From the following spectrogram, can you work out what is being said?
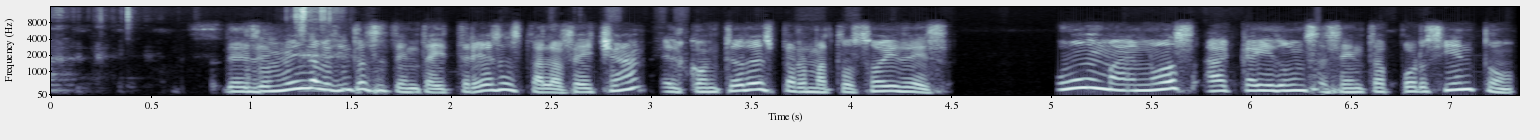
desde 1973 hasta la fecha, el conteo de espermatozoides humanos ha caído un 60%.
